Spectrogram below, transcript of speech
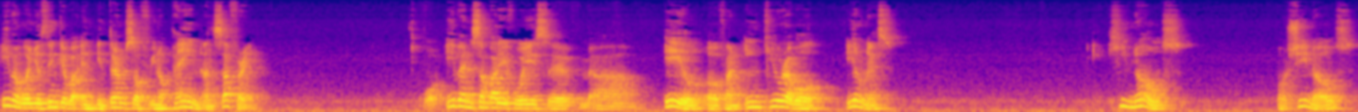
Even when you think about in, in terms of you know pain and suffering or even somebody who is uh, uh, ill of an incurable illness he knows or she knows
